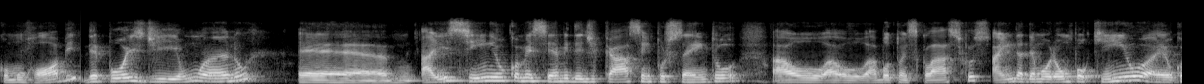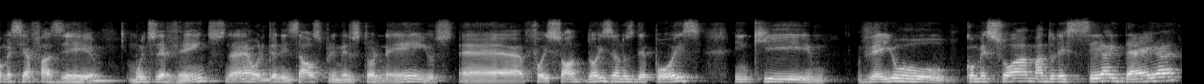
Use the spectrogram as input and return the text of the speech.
como um hobby. Depois de um ano é, aí sim eu comecei a me dedicar 100% ao, ao, a botões clássicos. Ainda demorou um pouquinho, eu comecei a fazer muitos eventos, né, organizar os primeiros torneios. É, foi só dois anos depois em que veio começou a amadurecer a ideia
